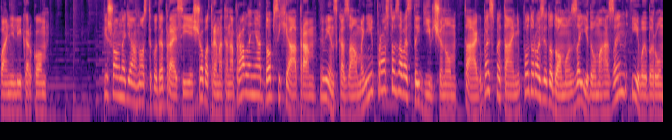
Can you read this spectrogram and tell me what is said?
пані лікарко. Пішов на діагностику депресії, щоб отримати направлення до психіатра. Він сказав мені просто завести дівчину. Так, без питань, по дорозі додому заїду в магазин і виберу.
